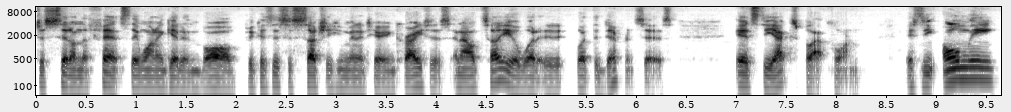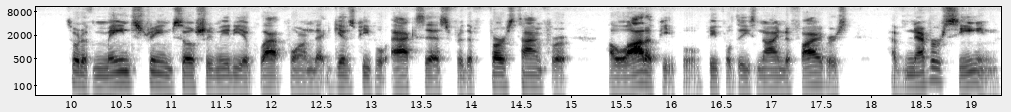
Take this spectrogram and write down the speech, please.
just sit on the fence. They want to get involved because this is such a humanitarian crisis. And I'll tell you what it what the difference is. It's the X platform. It's the only sort of mainstream social media platform that gives people access for the first time for a lot of people, people these nine to fivers have never seen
